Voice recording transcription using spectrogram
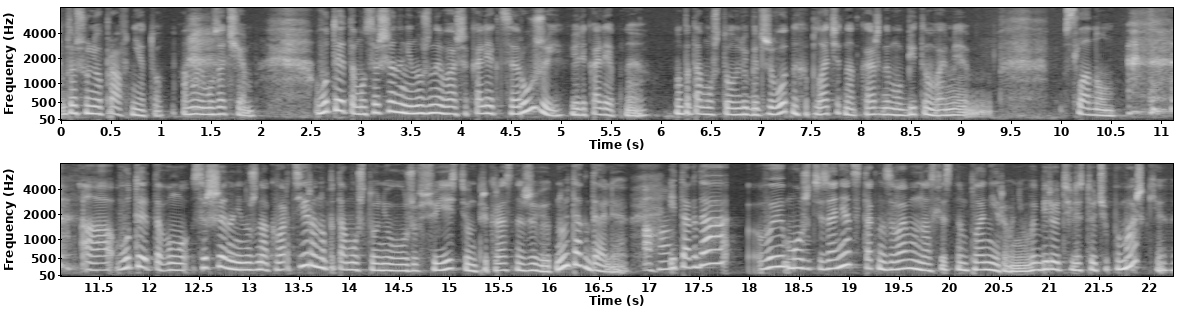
потому что у него прав нету. Оно ему зачем? Вот этому совершенно не нужны ваша коллекция ружей великолепная, ну, потому что он любит животных и плачет над каждым убитым вами слоном. А вот этому совершенно не нужна квартира, ну, потому что у него уже все есть, и он прекрасно живет. Ну и так далее. Ага. И тогда вы можете заняться так называемым наследственным планированием. Вы берете листочек бумажки,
